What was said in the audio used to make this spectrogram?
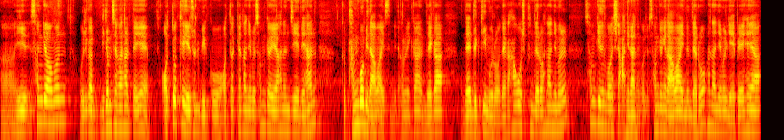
어, 이 성경은 우리가 믿음 생활할 때에 어떻게 예수를 믿고 어떻게 하나님을 섬겨야 하는지에 대한 그 방법이 나와 있습니다. 그러니까 내가 내 느낌으로 내가 하고 싶은 대로 하나님을 섬기는 것이 아니라는 거죠. 성경에 나와 있는 대로 하나님을 예배해야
